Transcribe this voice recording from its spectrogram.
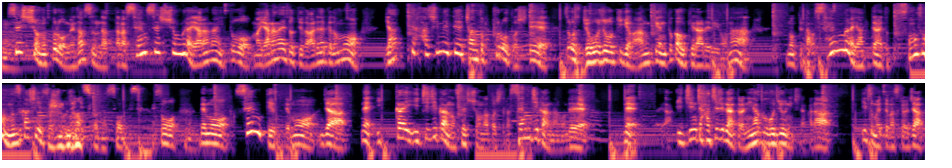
うん、セッションのプロを目指すんだったら、1000セッションぐらいやらないと、まあ、やらないとっていうとあれだけども、やって初めてちゃんとプロとして、それこそ上場企業の案件とか受けられるようなのって多分1000ぐらいやってないと、そもそも難しいですよ、正直。そうですよね。そう。でも、1000って言っても、じゃあ、ね、1回1時間のセッションだとしたら1000時間なので、ね、1日8時間やったら250日だから、いつも言ってますけど、じゃあ、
